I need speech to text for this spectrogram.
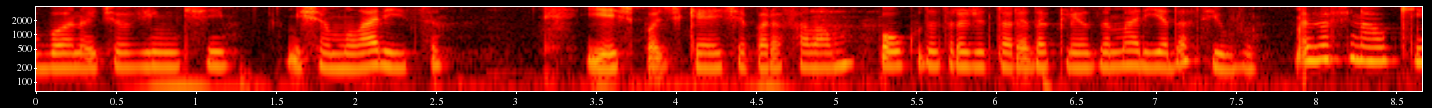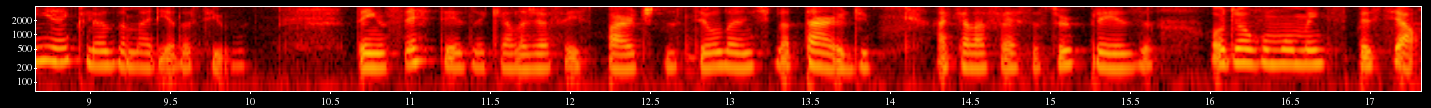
boa noite ouvinte. Me chamo Larissa e este podcast é para falar um pouco da trajetória da Cleusa Maria da Silva. Mas afinal, quem é Cleusa Maria da Silva? Tenho certeza que ela já fez parte do seu lanche da tarde, aquela festa surpresa ou de algum momento especial.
